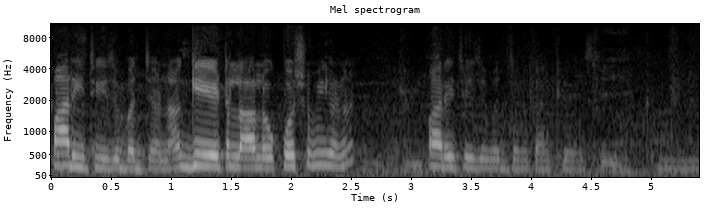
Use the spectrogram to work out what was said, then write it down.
ਭਾਰੀ ਚੀਜ਼ ਵੱਜਣ ਗੇਟ ਲਾ ਲਓ ਕੁਝ ਵੀ ਹੈ ਨਾ ਭਾਰੀ ਚੀਜ਼ ਵੱਜਣ ਕਰਕੇ ਹੋਈ ਸੀ। ਹਮ।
